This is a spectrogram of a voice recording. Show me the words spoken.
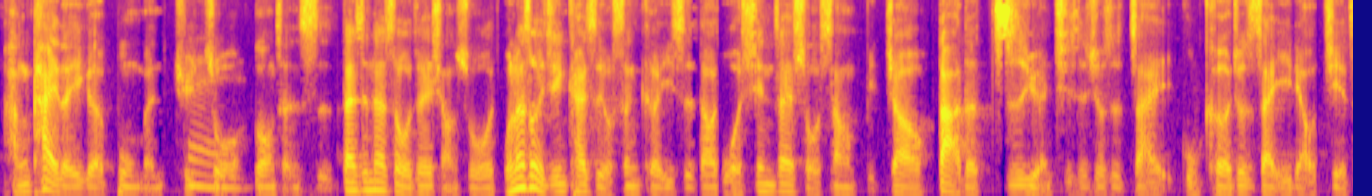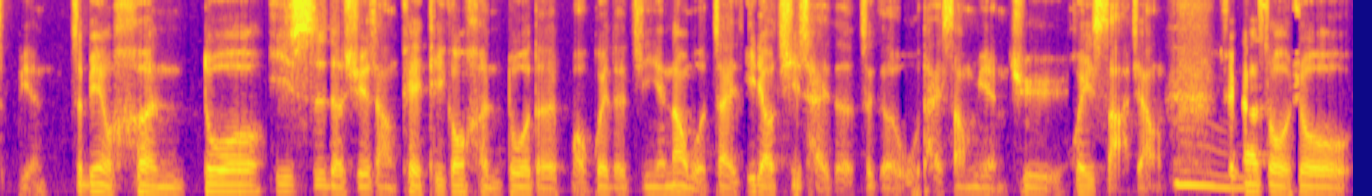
航太的一个部门去做工程师？但是那时候我就在想说，我那时候已经开始有深刻意识到，我现在手上比较大的资源，其实就是在骨科，就是在医疗界这边。这边有很多医师的学长可以提供很多的宝贵的经验，那我在医疗器材的这个舞台上面去挥洒，这样，嗯，所以那时候我就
